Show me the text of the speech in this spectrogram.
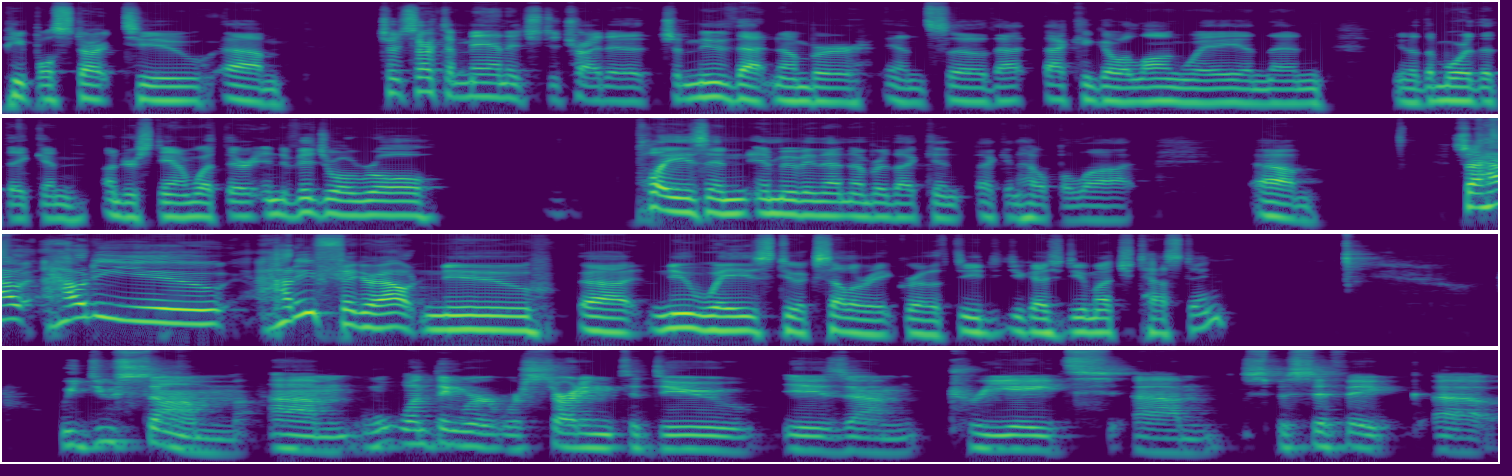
people start to um, to start to manage to try to to move that number, and so that that can go a long way. And then you know the more that they can understand what their individual role plays in in moving that number, that can that can help a lot. Um, so how how do you how do you figure out new uh, new ways to accelerate growth? Do you, do you guys do much testing? We do some. Um, one thing we're, we're starting to do is um, create um, specific, uh,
